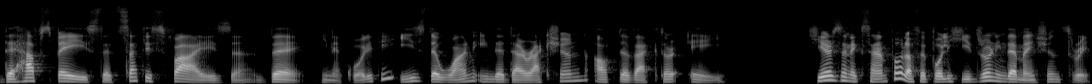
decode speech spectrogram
the half space that satisfies the inequality is the one in the direction of the vector A. Here's an example of a polyhedron in dimension 3.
